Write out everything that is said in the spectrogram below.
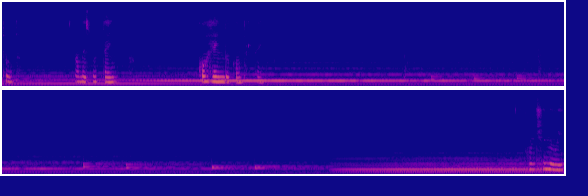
tudo ao mesmo tempo, correndo contra o tempo. Continue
